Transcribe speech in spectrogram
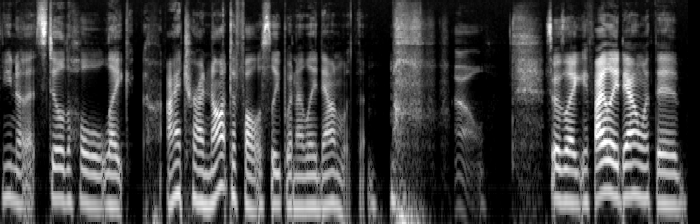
you know, that's still the whole like I try not to fall asleep when I lay down with them. Oh. so it's like if I lay down with them,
